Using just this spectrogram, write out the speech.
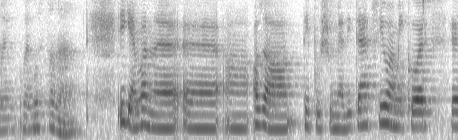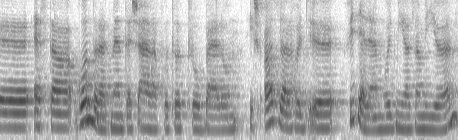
meg, megosztanál? Igen, van az a típusú meditáció, amikor ezt a gondolatmentes állapotot próbálom, és azzal, hogy figyelem, hogy mi az, ami jön,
